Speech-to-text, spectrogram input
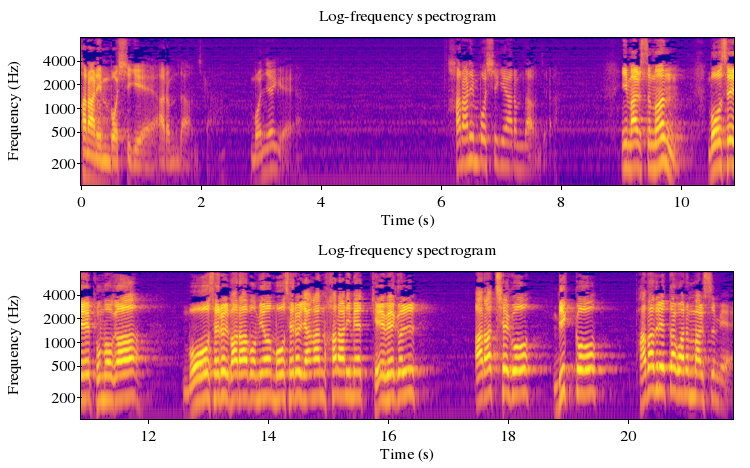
하나님 보시기에 아름다운지라. 뭔 얘기예요? 하나님 보시기에 아름다운지라. 이 말씀은 모세의 부모가 모세를 바라보며 모세를 향한 하나님의 계획을 알아채고 믿고 받아들였다고 하는 말씀이에요.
